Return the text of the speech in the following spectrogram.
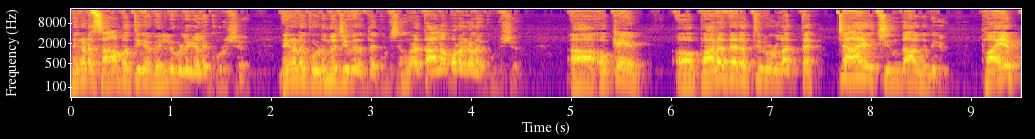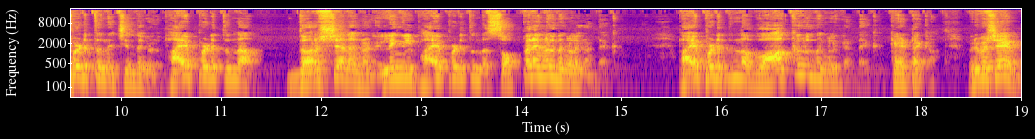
നിങ്ങളുടെ സാമ്പത്തിക വെല്ലുവിളികളെക്കുറിച്ച് നിങ്ങളുടെ കുടുംബജീവിതത്തെക്കുറിച്ച് നിങ്ങളുടെ തലമുറകളെക്കുറിച്ച് ഒക്കെ പലതരത്തിലുള്ള തെറ്റായ ചിന്താഗതികൾ ഭയപ്പെടുത്തുന്ന ചിന്തകൾ ഭയപ്പെടുത്തുന്ന ദർശനങ്ങൾ ഇല്ലെങ്കിൽ ഭയപ്പെടുത്തുന്ന സ്വപ്നങ്ങൾ നിങ്ങൾ കണ്ടേക്കാം. ഭയപ്പെടുത്തുന്ന വാക്കുകൾ നിങ്ങൾ കണ്ടേക്കാം കേട്ടേക്കാം. ഒരുപക്ഷെ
